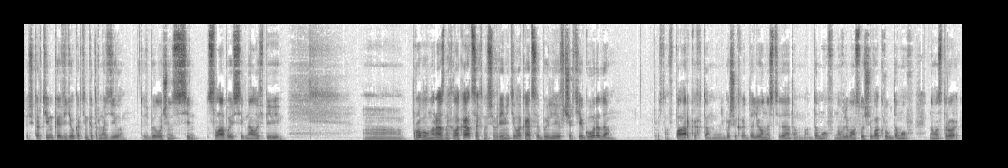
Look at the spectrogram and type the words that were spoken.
То есть картинка, видеокартинка тормозила. То есть был очень слабый сигнал FPV. А, пробовал на разных локациях, но все время эти локации были в черте города. Просто там в парках, там небольших отдаленностей, да, там от домов. Но в любом случае вокруг домов, новостроек.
